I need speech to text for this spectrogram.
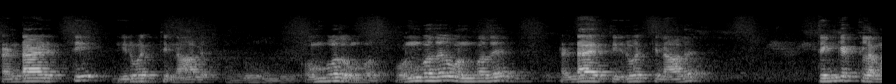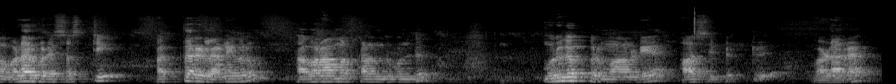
ரெண்டாயிரத்தி இருபத்தி நாலு. ஒன்பது ஒன்பது. ஒன்பது ஒன்பது ரெண்டாயிரத்தி இருபத்தி நாலு. திங்கட்கிழமை வளர்பட சஷ்டி. பக்தர்கள் அனைவரும் தவறாமல் கலந்து கொண்டு முருகப்பெருமானுடைய ஆசி பெற்று வளர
